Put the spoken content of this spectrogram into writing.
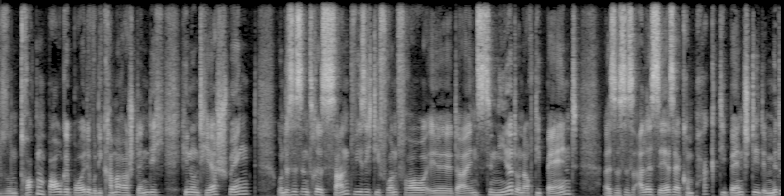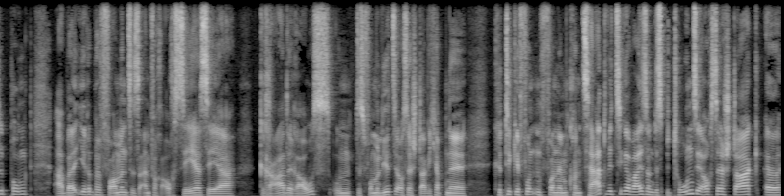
so ein Trockenbaugebäude, wo die Kamera ständig hin und her schwenkt. Und es ist interessant, wie sich die Frontfrau äh, da inszeniert und auch die Band. Also es ist alles sehr, sehr kompakt. Die Band steht im Mittelpunkt, aber ihre Performance ist einfach auch sehr, sehr gerade raus und das formuliert sie auch sehr stark. Ich habe eine Kritik gefunden von einem Konzert, witzigerweise, und das betonen sie auch sehr stark, äh,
